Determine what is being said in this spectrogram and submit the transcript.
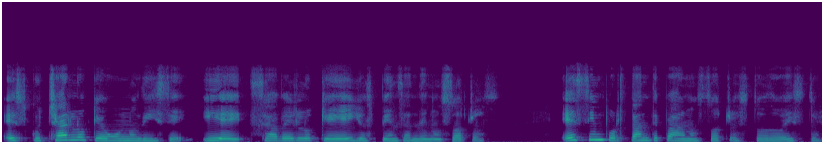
escuchar lo que uno dice y eh, saber lo que ellos piensan de nosotros. es importante para nosotros todo esto.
